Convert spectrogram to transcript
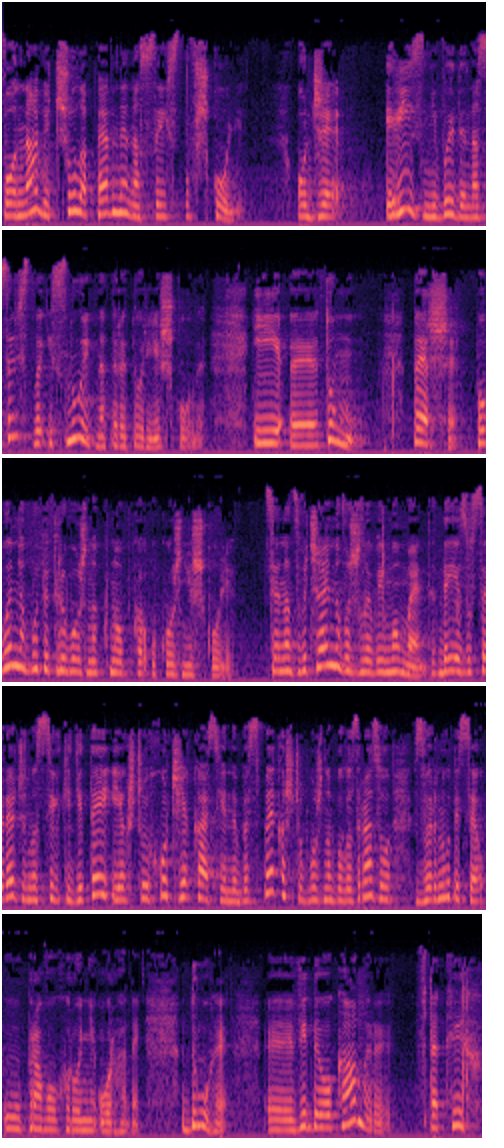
вона відчула певне насильство в школі. Отже, різні види насильства існують на території школи. І е, тому, перше, повинна бути тривожна кнопка у кожній школі. Це надзвичайно важливий момент, де є зосереджено стільки дітей, і якщо хоч якась є небезпека, щоб можна було зразу звернутися у правоохоронні органи. Друге, е, відеокамери в таких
